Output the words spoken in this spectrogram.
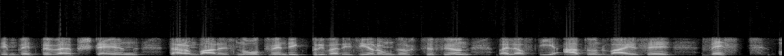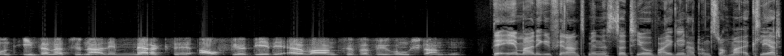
dem Wettbewerb stellen. Darum war es notwendig, Privatisierung durchzuführen, weil auf die Art und Weise West und internationale Märkte auch für DDR-Waren zur Verfügung standen. Der ehemalige Finanzminister Theo Weigel hat uns nochmal erklärt,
